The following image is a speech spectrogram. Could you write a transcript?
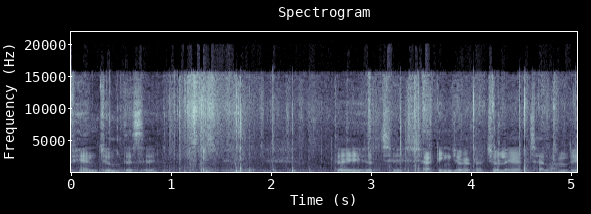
ফ্যান চলতেছে। তো এই হচ্ছে শার্টিং জোড়াটা চলে যাচ্ছে, আলহামদুলিল্লাহ।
